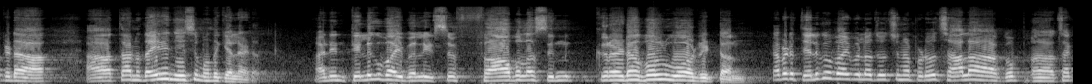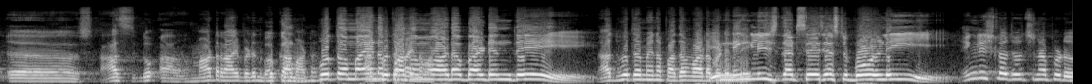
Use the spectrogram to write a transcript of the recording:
అక్కడ తాను ధైర్యం చేసి ముందుకెళ్ళాడు. And in Telugu Bible it's a fabulous incredible word written కాబట్టి తెలుగు బైబిల్లో చూసినప్పుడు చాలా గొప్ప మాట రాయబడింది ఒక అద్భుతమైన పదం. వాడబడింది. అద్భుతమైన పదం వాడబడింది. English that say just boldly ఇంగ్లీష్లో చూసినప్పుడు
